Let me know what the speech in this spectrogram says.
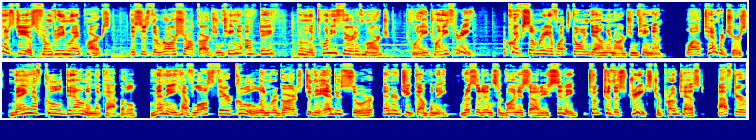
Buenos dias from Greenway Parks. This is the Rorshok Argentina update from the 23rd of March, 2023. A quick summary of what's going down in Argentina. While temperatures may have cooled down in the capital, many have lost their cool in regards to the Edesur energy company. Residents of Buenos Aires City took to the streets to protest after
